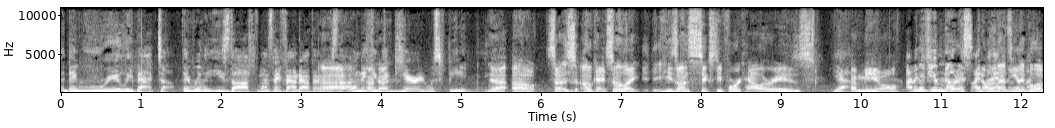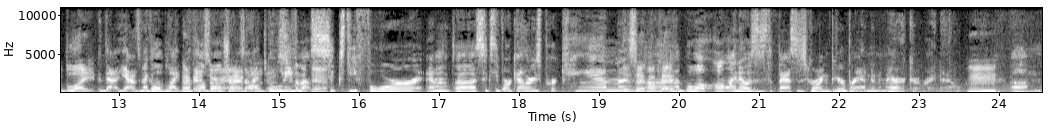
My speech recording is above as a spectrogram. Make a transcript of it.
they really backed up. They really eased off once they found out that it was Ah, the only thing okay. that Gary was feeding me. Yeah. Oh. So, so okay. So like he's on 64 calories Yeah. a meal. I mean, if you notice, I don't Or have that's any my- Michelob Light. That, yeah, it's Michelob Light. Okay, Michelob sorry, Ultra I is, I, apologize. believe, about Yeah. 64, ounce- uh, 64 calories per can. Is it? Okay. Uh, well, all I know is it's the fastest growing beer brand in America right now. Hmm. Um,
